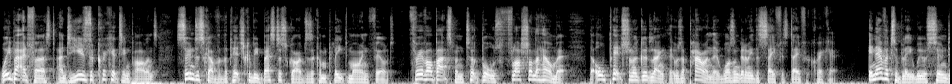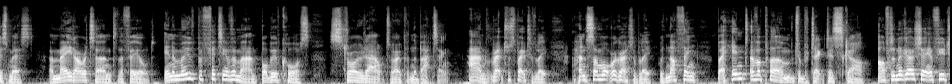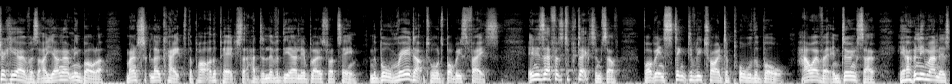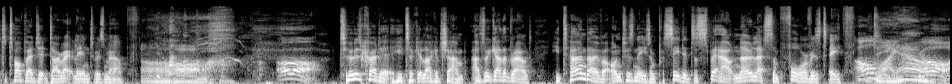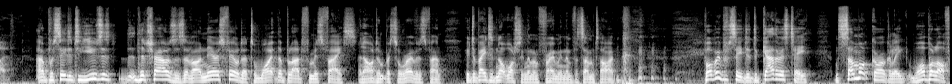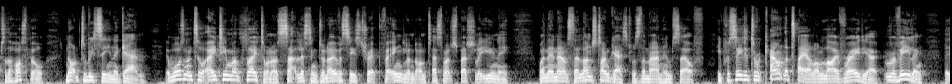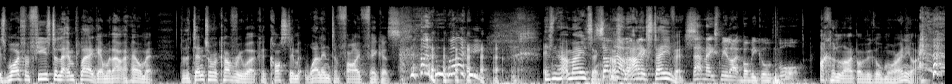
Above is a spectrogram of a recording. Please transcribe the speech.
we batted first, and to use the cricketing parlance, soon discovered the pitch could be best described as a complete minefield. Three of our batsmen took balls flush on the helmet that all pitched on a good length. It was apparent that it wasn't going to be the safest day for cricket. Inevitably, we were soon dismissed and made our return to the field. In a move befitting of the man, Bobby, of course, strode out to open the batting. And, retrospectively, and somewhat regrettably, with nothing but a hint of a perm to protect his skull. After negotiating a few tricky overs, our young opening bowler managed to locate the part of the pitch that had delivered the earlier blows to our team, and the ball reared up towards Bobby's face. In his efforts to protect himself, Bobby instinctively tried to pull the ball. However, in doing so, he only managed to top edge it directly into his mouth. Oh. oh. To his credit, he took it like a champ. As we gathered round, he turned over onto his knees and proceeded to spit out no less than four of his teeth. Oh my hell. god. and proceeded to use his, the trousers of our nearest fielder to wipe the blood from his face. An ardent Bristol Rovers fan who debated not washing them and framing them for some time. Bobby proceeded to gather his teeth and somewhat groggily wobble off to the hospital, not to be seen again. It wasn't until 18 months later when I was sat listening to an overseas trip for England on Test Match Special at uni when they announced their lunchtime guest was the man himself. He proceeded to recount the tale on live radio, revealing that his wife refused to let him play again without a helmet, that the dental recovery work had cost him well into five figures. no Way. Isn't that amazing? Somehow That's from that Alex makes- Davis. That makes me like Bobby Gould more. I couldn't like Bobby Gould more anyway.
